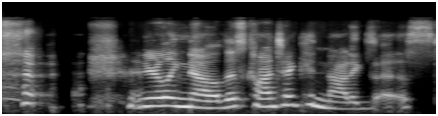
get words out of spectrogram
and you're like, no, this content cannot exist.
